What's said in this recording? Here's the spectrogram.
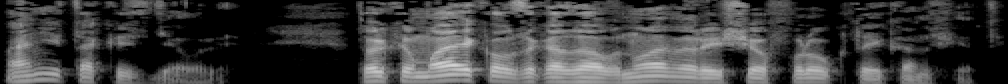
Они так и сделали. только Майкл заказал в номер еще фрукты и конфеты.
